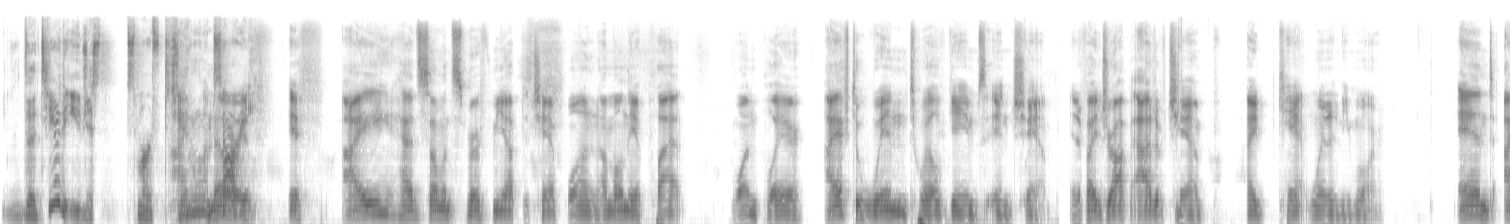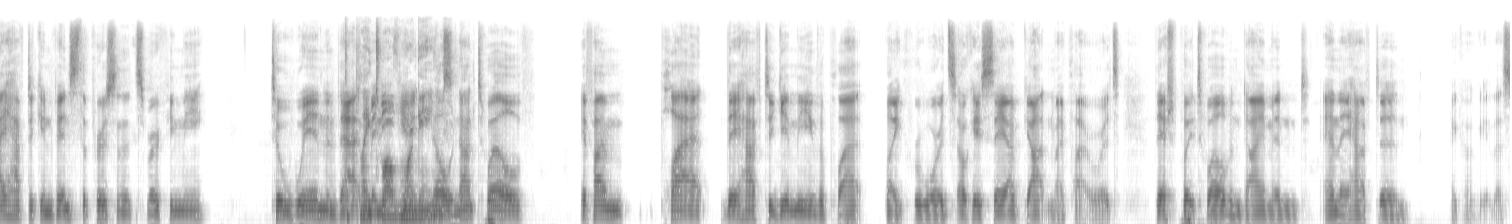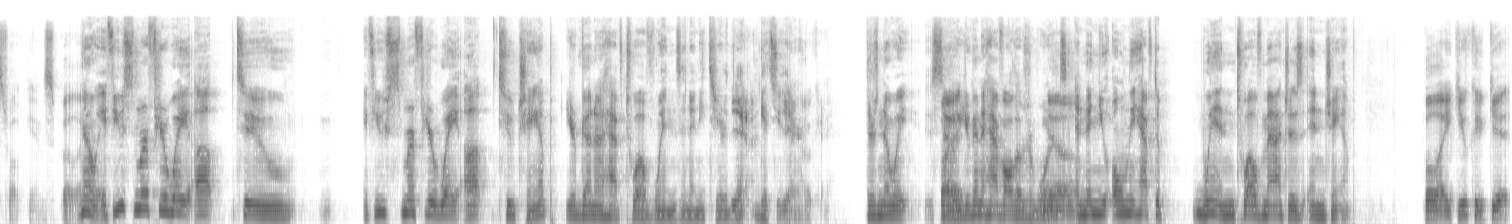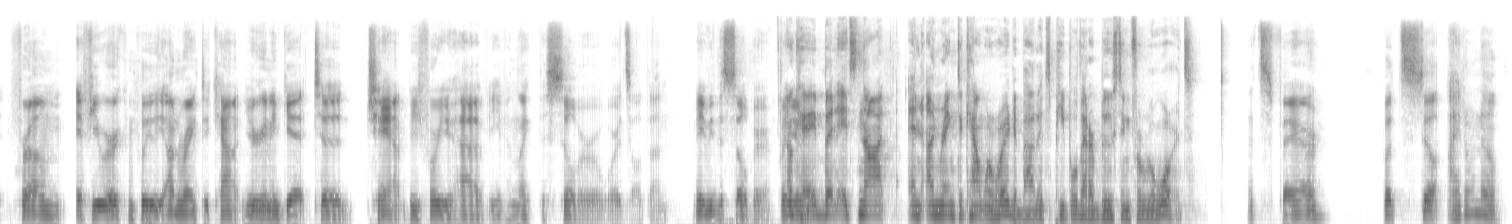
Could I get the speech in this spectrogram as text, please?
the tier that you just smurfed to. I don't am know sorry. if if I had someone smurf me up to champ one and I'm only a plat one player, I have to win 12 games in champ. And if I drop out of champ, I can't win anymore. And I have to convince the person that's smurfing me to win that play many 12 more games. No, not 12. If I'm plat, they have to get me the plat like rewards. Okay, say I've gotten my plat rewards. They have to play 12 in diamond and they have to like okay, that's 12 games. But like No, if you smurf your way up to if you smurf your way up to champ, you're gonna have 12 wins in any tier that yeah, gets you yeah, there. Okay. There's no way. So But- you're gonna have all those rewards, No. and then you only have to win 12 matches in champ. But like you could get from if you were a completely unranked account, you're gonna get to champ before you have even like the silver rewards all done. Maybe the silver. But Okay, but it's not an unranked account we're worried about. It's people that are boosting for rewards. that's fair. But still, I don't know.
